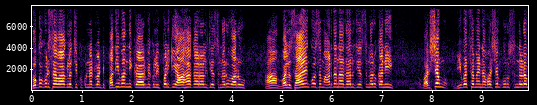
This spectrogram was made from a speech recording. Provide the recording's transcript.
బొగ్గు గుడిసె వాగులో చిక్కుకున్నటువంటి పది మంది కార్మికులు ఇప్పటికీ ఆహాకారాలు చేస్తున్నారు. వారు వాళ్ళు సహాయం కోసం ఆర్ధనాదాలు చేస్తున్నారు కానీ వర్షం బీభత్సమైన వర్షం కురుస్తుండడం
